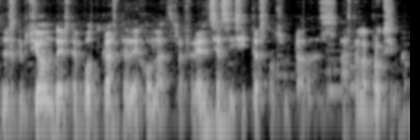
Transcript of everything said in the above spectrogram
descripción de este podcast te dejo las referencias y citas consultadas. Hasta la próxima.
